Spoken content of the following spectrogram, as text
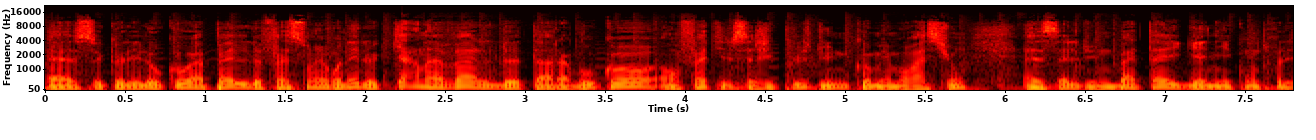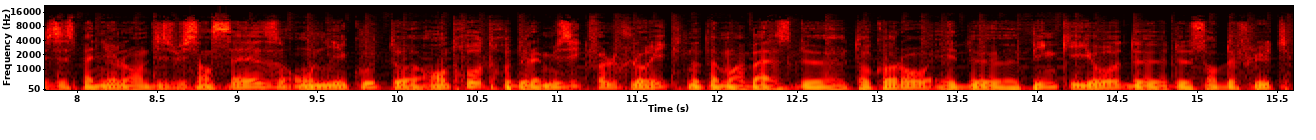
euh, ce que les locaux appellent de façon erronée le carnaval de Tarabuco. En fait, il s'agit plus d'une commémoration, celle d'une bataille gagnée contre les Espagnols en 1816. On y écoute entre autres de la musique folklorique, notamment à base de tokoro et de pinquillo, de, de sortes de flûtes.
